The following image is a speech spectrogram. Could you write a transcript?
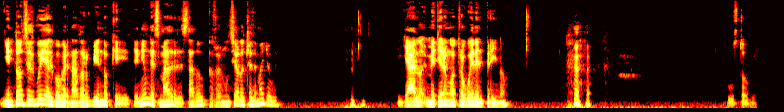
Y entonces, güey, el gobernador, viendo que tenía un desmadre el estado, pues renunció el 8 de mayo, güey. Y ya lo, metieron otro güey del PRI, ¿no? Justo, güey.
